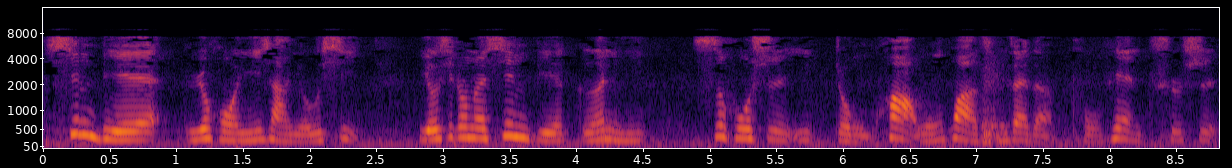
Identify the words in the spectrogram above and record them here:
性别如何影响游戏？游戏中的性别隔离似乎是一种跨文化存在的普遍趋势。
